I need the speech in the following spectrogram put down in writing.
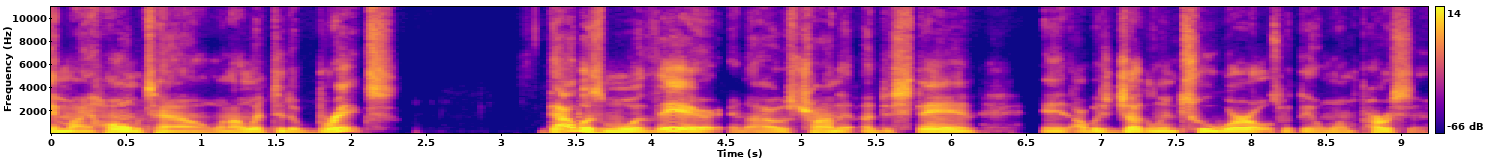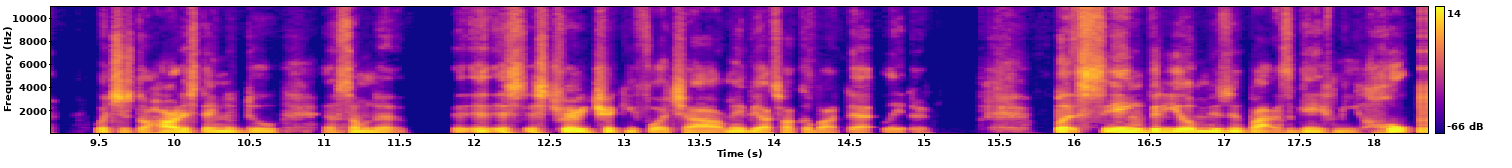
in my hometown, when I went to the bricks, that was more there. And I was trying to understand, and I was juggling two worlds within one person, which is the hardest thing to do. And some of the it's it's very tricky for a child. Maybe I'll talk about that later. But seeing Video Music Box gave me hope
